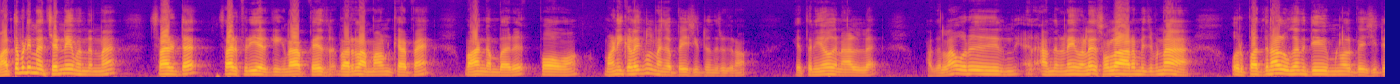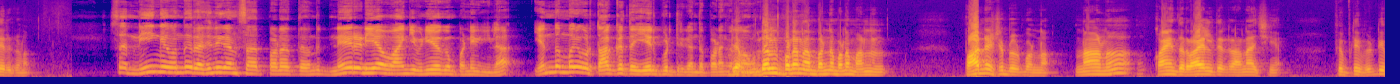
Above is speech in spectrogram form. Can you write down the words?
மற்றபடி நான் சென்னை வந்தேன்னா சார்கிட்ட சார் ஃப்ரீயாக இருக்கீங்களா? பேச வரலாமான்னு கேட்பேன். வாங்கம்பாரு போவோம். மணிக்கணக்கில் நாங்கள் பேசிகிட்டு இருந்திருக்கிறோம். எத்தனையோ நாளில். அதெல்லாம் ஒரு அந்த நினைவெல்லாம் சொல்ல ஆரம்பிச்சோம்னா ஒரு பத்து நாள் உட்காந்து டிவி முன்னால் பேசிகிட்டே இருக்கணும். சார் நீங்கள் வந்து ரஜினிகாந்த் சார் படத்தை வந்து நேரடியாக வாங்கி விநியோகம் பண்ணியிருக்கீங்களா எந்த மாதிரி ஒரு தாக்கத்தை ஏற்படுத்தியிருக்கு அந்த படங்கள் முதல் படம் நான் பண்ண படம் மன்னன். பார்ட்னர்ஷிப்பில் பண்ணோம். நானும் கோயம்புத்தூர் ராயல் தேட்டர் அண்ணாச்சியும். ஃபிஃப்டி ஃபிஃப்டி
